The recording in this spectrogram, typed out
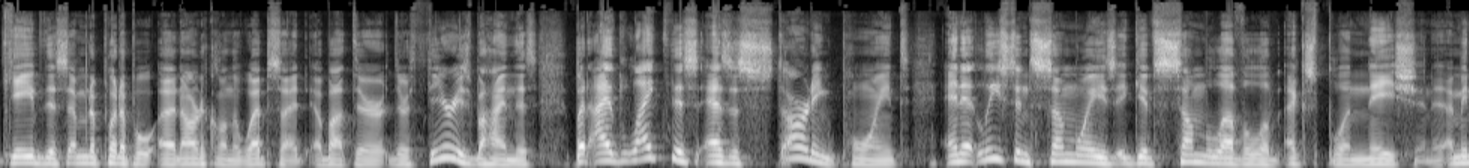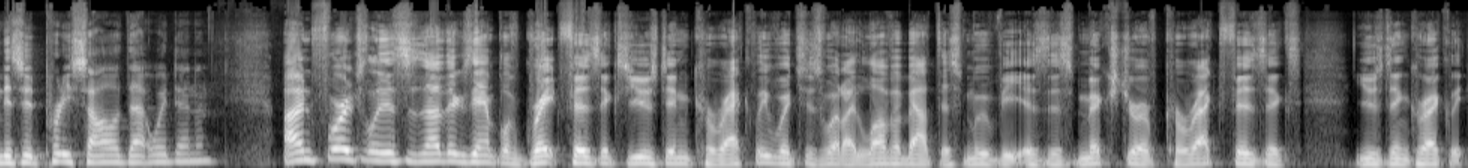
gave this. I'm going to put up a, an article on the website about their their theories behind this. But I like this as a starting point, and at least in some ways, it gives some level of explanation. I mean, is it pretty solid that way, Dennin? Unfortunately, this is another example of great physics used incorrectly, which is what I love about this movie is this mixture of correct physics used incorrectly.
